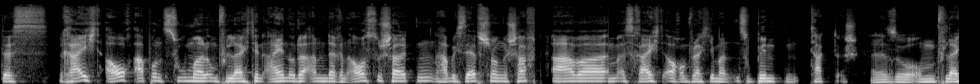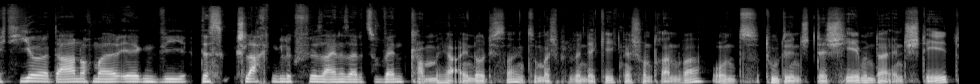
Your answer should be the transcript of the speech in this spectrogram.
das reicht auch ab und zu mal, um vielleicht den einen oder anderen auszuschalten. Habe ich selbst schon geschafft. Aber ähm, es reicht auch, um vielleicht jemanden zu binden, taktisch. Also um vielleicht hier oder da nochmal irgendwie das Schlachtenglück für seine Seite zu wenden. Kann man ja eindeutig sagen. Zum Beispiel, wenn der Gegner schon dran war und du den, der Schemen da entsteht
